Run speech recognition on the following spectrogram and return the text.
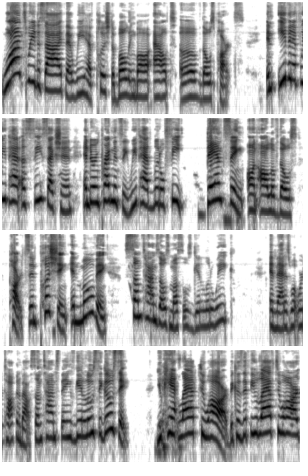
once we decide that we have pushed a bowling ball out of those parts, and even if we've had a C section and during pregnancy, we've had little feet dancing on all of those parts and pushing and moving, sometimes those muscles get a little weak. And that is what we're talking about. Sometimes things get loosey goosey. You yes. can't laugh too hard because if you laugh too hard,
